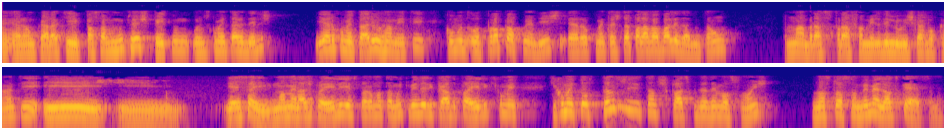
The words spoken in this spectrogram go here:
era um cara que passava muito respeito nos comentários deles, e era um comentário realmente, como o próprio Alcunha diz, era o comentário da palavra balizada. Então, um abraço para a família de Luiz Cavalcante e, e e é isso aí, uma homenagem para ele. E esse programa está muito bem dedicado para ele, que, come, que comentou tantos e tantos clássicos das emoções, numa situação bem melhor do que essa, né?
